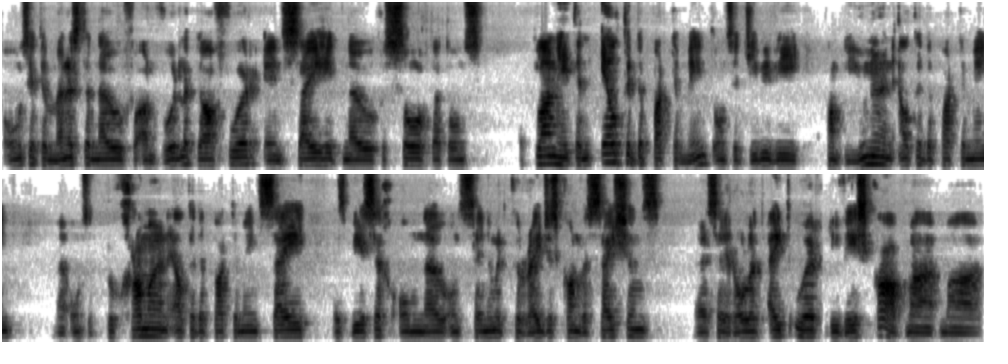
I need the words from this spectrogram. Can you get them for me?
Ons het 'n minister nou verantwoordelik daarvoor en sy het nou gesorg dat ons 'n plan het in elke departement. Ons het GBV kampioene in elke departement. Uh, ons het programme in elke departement. Sy is besig om nou ons sy noem dit courageous conversations uh, sy rol het uit oor die Wes-Kaap maar maar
